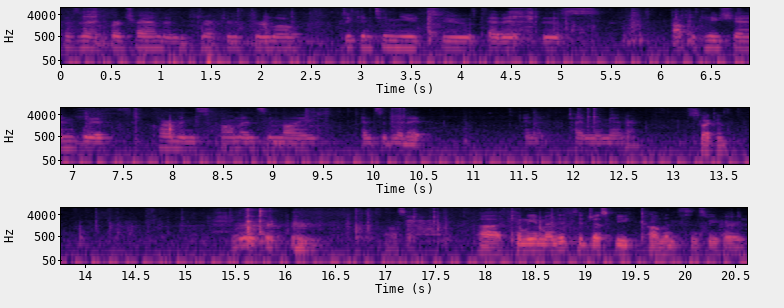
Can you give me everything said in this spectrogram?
President Bertrand and Director Thurlow to continue to edit this application with Carmen's comments in mind and submit it in a timely manner. Second. Awesome. Uh, can we amend it to just be comments since we heard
